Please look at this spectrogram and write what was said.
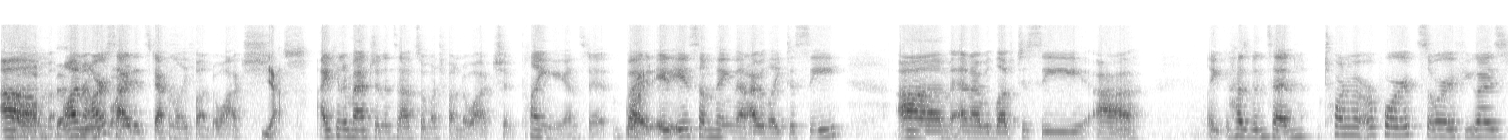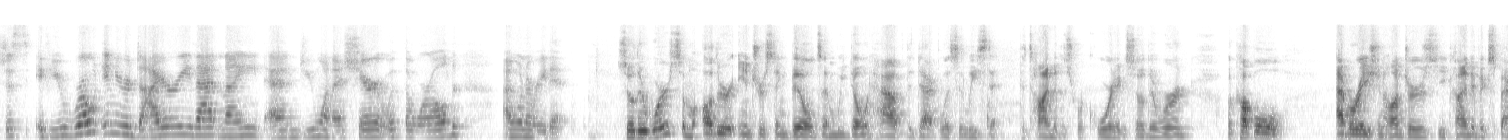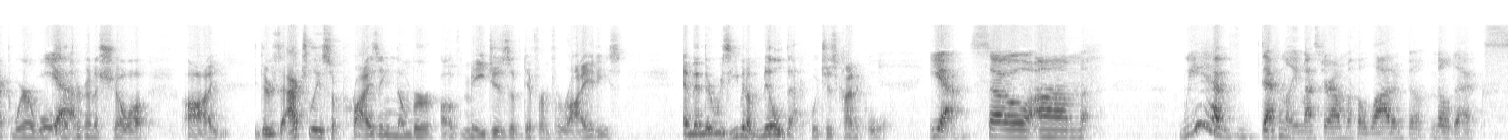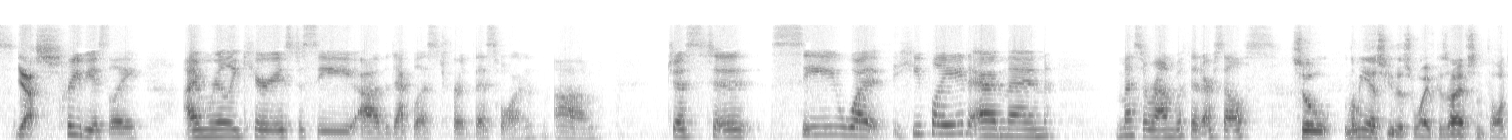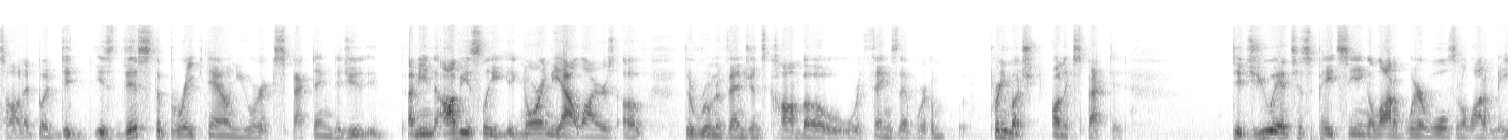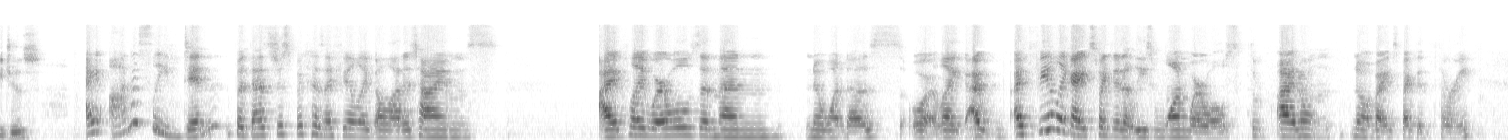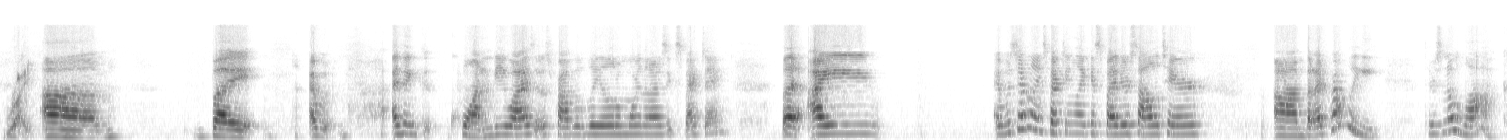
Um, that's on really our fun. side, it's definitely fun to watch. yes, I can imagine it's not so much fun to watch playing against it, but Right. it is something that I would like to see, um, and I would love to see, uh, like husband said, tournament reports, or if you guys just if you wrote in your diary that night and you want to share it with the world, I want to read it. So there were some other interesting builds, and we don't have the deck list at least at the time of this recording. So there were a couple aberration hunters. You kind of expect werewolves Yeah. that they're going to show up. Uh, there's actually a surprising number of mages of different varieties, and then there was even a mill deck, which is kind of cool. Yeah, so um, we have definitely messed around with a lot of mill decks Yes. previously. I'm really curious to see uh, the deck list for this one, um, just to see what he played and then mess around with it ourselves. So let me ask you this, wife, because I have some thoughts on it. But did is this the breakdown you were expecting? Did you? I mean, obviously, ignoring the outliers of the Rune of Vengeance combo or things that were com- pretty much unexpected. Did you anticipate seeing a lot of werewolves and a lot of mages? I honestly didn't, but that's just because I feel like a lot of times I play werewolves and then no one does, or like I I feel like I expected at least one werewolf. Th- I don't know if I expected three. Right. Um, but I would, I think quantity wise, it was probably a little more than I was expecting. But I, I was definitely expecting like a spider solitaire. Um, but I probably there's no lock.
